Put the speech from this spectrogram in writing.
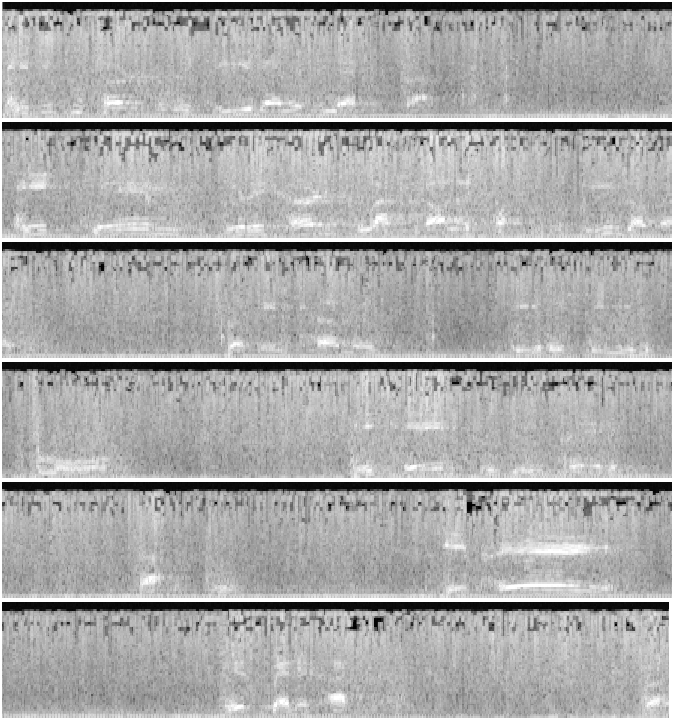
He didn't turn to receive anything extra. He came, he returned to acknowledge what he received already. But in coming, he received more. He came to be praised. That is true. He paid his benefactor. But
